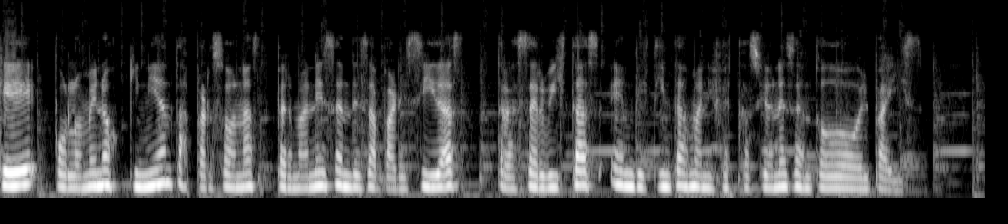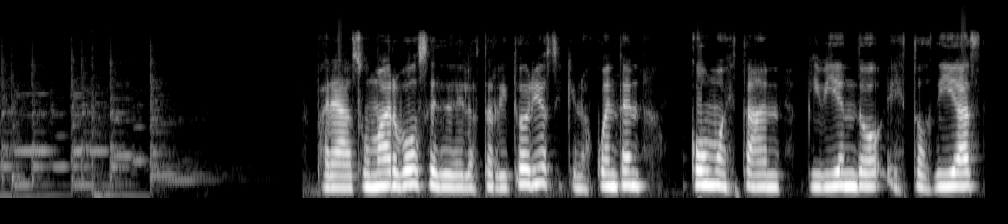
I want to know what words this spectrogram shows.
que por lo menos 500 personas permanecen desaparecidas tras ser vistas en distintas manifestaciones en todo el país. Para sumar voces desde los territorios y que nos cuenten cómo están viviendo estos días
